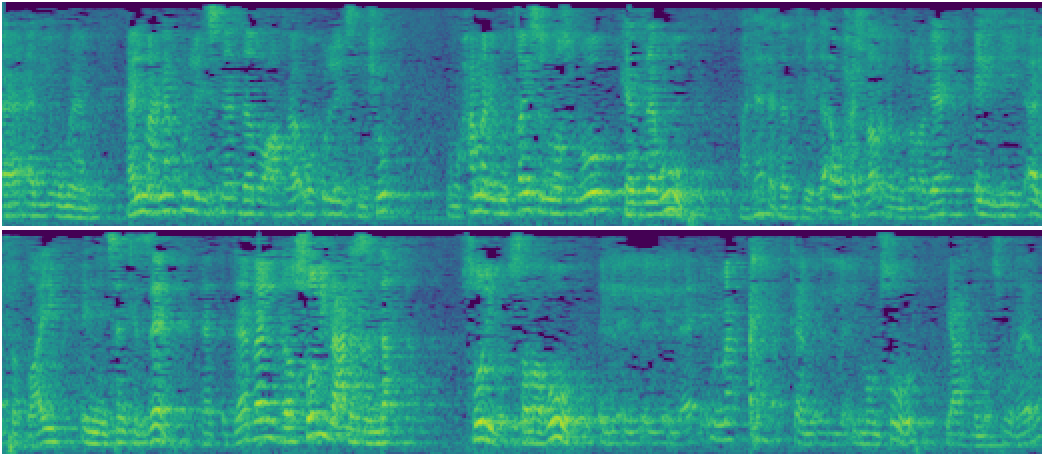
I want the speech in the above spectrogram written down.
أبي أمامة. هل معناه كل الإسناد ده ضعفاء وكل الإسناد؟ شوف محمد بن قيس المصلوب كذبوه. لا لا ده ده أوحش درجة من درجات اللي يتقال في الضعيف إن انسان كذاب. ده بل ده صلب على الزندقه صلب صلبوه. الأئمة كان المنصور في عهد المنصور هذا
